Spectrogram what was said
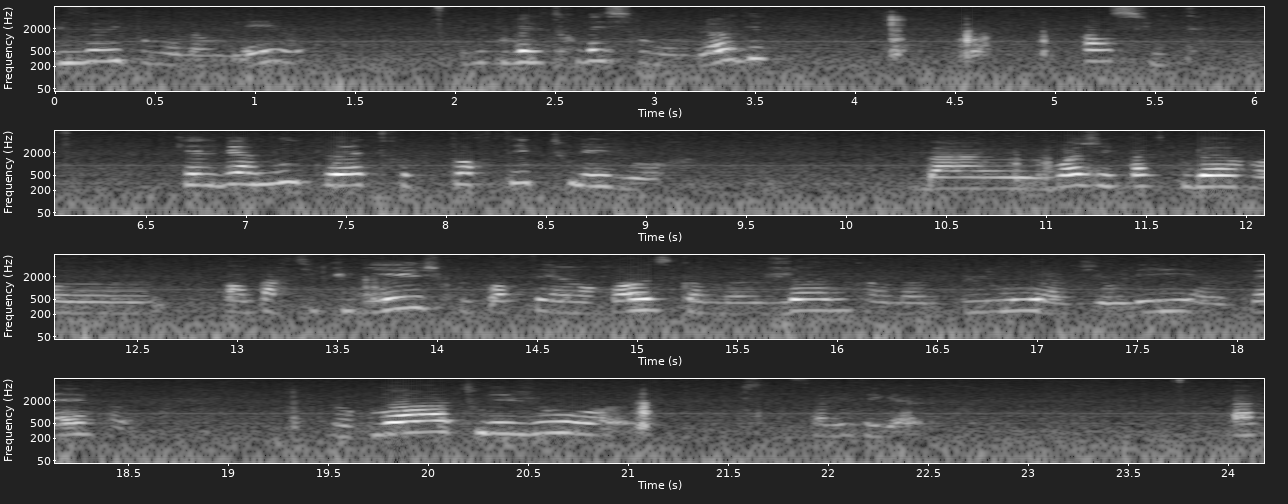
désolé pour mon anglais. Hein. Vous pouvez le trouver sur mon blog. Ensuite, quel vernis peut être porté tous les jours? Ben euh, moi j'ai pas de couleur euh, en particulier. Je peux porter un rose comme un jaune, comme un bleu, un violet, un vert. Donc moi, tous les jours, ça m'est égal. Après,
